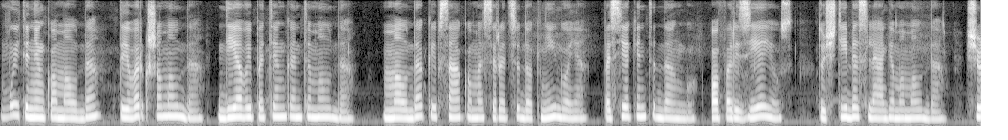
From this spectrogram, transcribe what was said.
Muitininko malda tai vargšo malda, Dievui patinkanti malda. Malda, kaip sakomas ir atsido knygoje, pasiekianti dangų, o fariziejaus tuštybės legiama malda. Šių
